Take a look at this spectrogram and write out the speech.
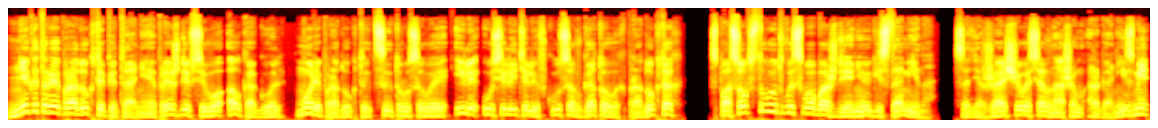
Некоторые продукты питания, прежде всего алкоголь, морепродукты, цитрусовые или усилители вкуса в готовых продуктах, способствуют высвобождению гистамина, содержащегося в нашем организме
